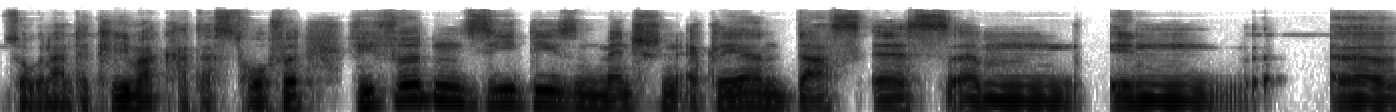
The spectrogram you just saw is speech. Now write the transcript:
sogenannte Klimakatastrophe. Wie würden Sie diesen Menschen erklären, dass es ähm, in äh,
